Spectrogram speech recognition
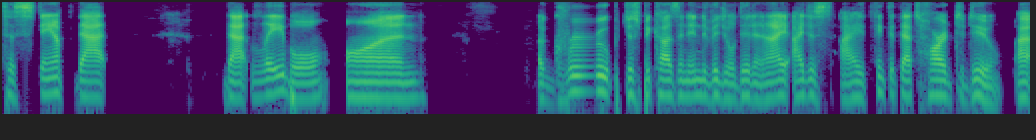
to stamp that that label on a group just because an individual did it and i i just i think that that's hard to do i i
